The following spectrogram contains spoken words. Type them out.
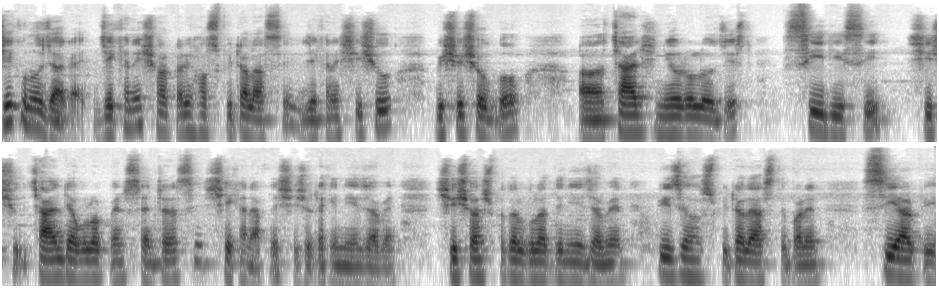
যে কোনো জায়গায়, যেখানে সরকারি হসপিটাল আছে, যেখানে শিশু বিশেষজ্ঞ চাইল্ড নিউরোলজিস্ট সিডিসি শিশু, চাইল্ড ডেভেলপমেন্ট সেন্টার আছে, সেখানে আপনি শিশুটাকে নিয়ে যাবেন। শিশু হাসপাতালগুলোতে নিয়ে যাবেন পিজি হসপিটালে আসতে পারেন সিআরপি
